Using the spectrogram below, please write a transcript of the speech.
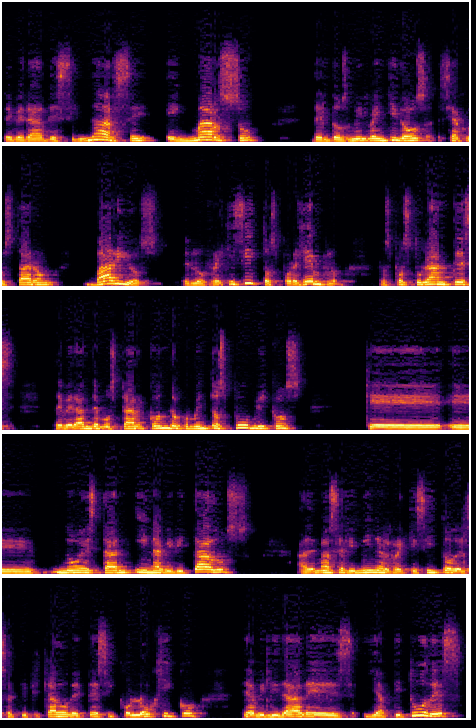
deberá designarse en marzo del 2022. Se ajustaron varios de los requisitos. Por ejemplo, los postulantes deberán demostrar con documentos públicos que eh, no están inhabilitados. Además, se elimina el requisito del certificado de test psicológico de habilidades y aptitudes.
